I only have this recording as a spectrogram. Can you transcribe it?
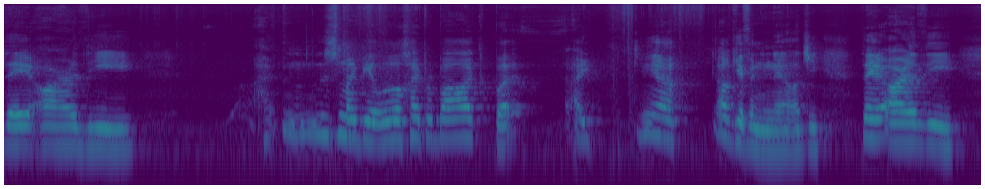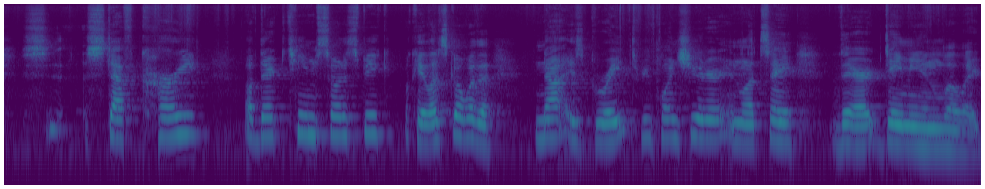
They are the. This might be a little hyperbolic, but I, yeah, I'll give an analogy. They are the Steph Curry of their team, so to speak. Okay, let's go with a not as great three point shooter, and let's say they're Damian Lillard.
